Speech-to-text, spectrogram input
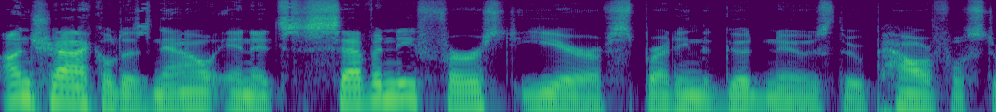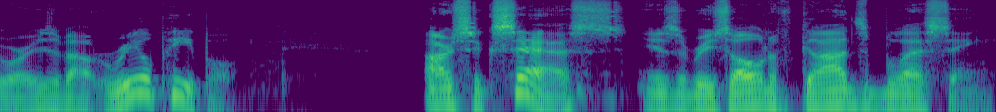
Unshackled is now in its 71st year of spreading the good news through powerful stories about real people. Our success is a result of God's blessing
